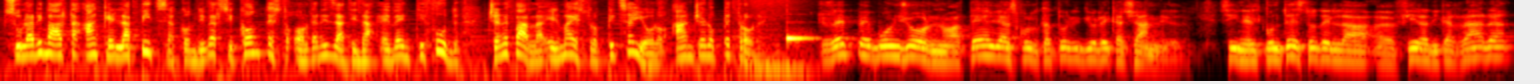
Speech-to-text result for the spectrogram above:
Sulla ribalta anche la pizza con diversi contest organizzati da Eventi Food Ce ne parla il maestro pizzaiolo Angelo Petrone. Giuseppe, buongiorno a te e agli ascoltatori di Oreca Channel. Sì, nel contesto della uh, Fiera di Carrara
